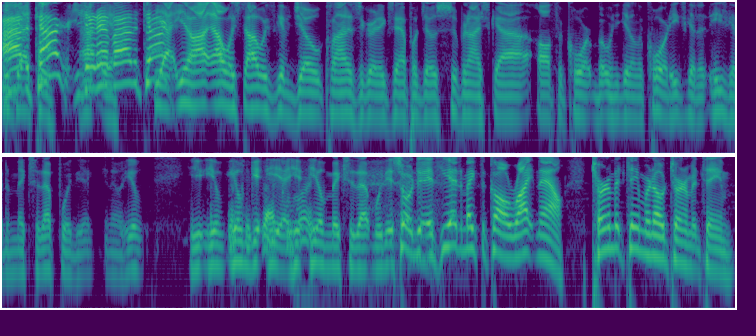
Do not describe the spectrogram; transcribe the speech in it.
You Eye of the got to. tiger. You gotta Uh, have yeah. eye of the tiger. Yeah, you know, I, I always I always give Joe Kleine as a great example. Joe's a super nice guy off the court, but when you get on the court, he's gonna he's gonna mix it up with you. You know, he'll he, he'll he'll get yeah exactly he, right. he'll mix it up with you. So if you had to make the call right now, tournament team or no tournament team,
